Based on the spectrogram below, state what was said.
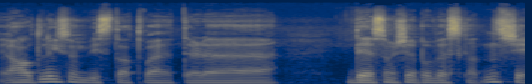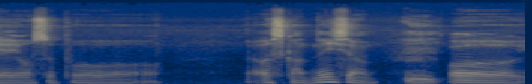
jeg har alltid liksom visst at hva heter det Det som skjer på vestkanten, skjer jo også på østkanten. liksom. Og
